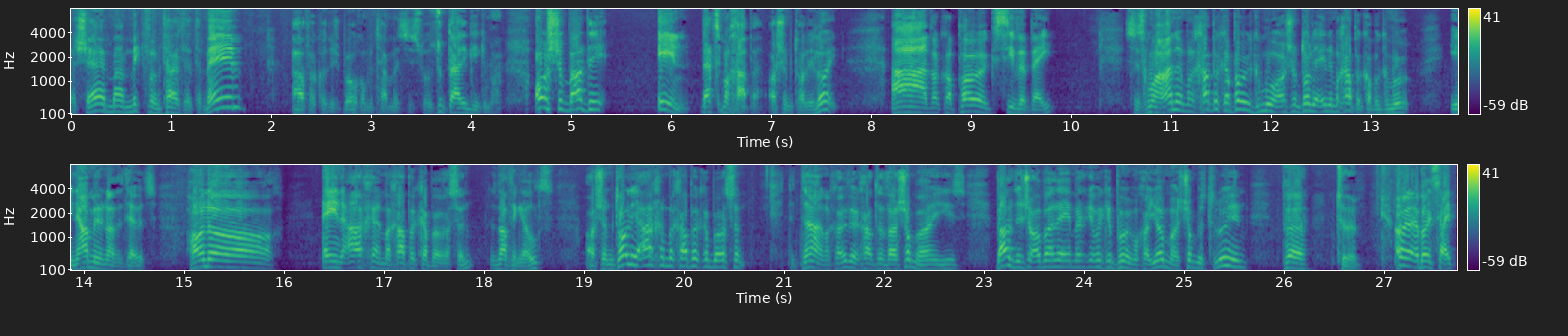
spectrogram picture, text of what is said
השם מה מקווה מטהרת לטמאים Alpha Kodesh Baruch Hu Tamas Yisrael. Zuk Tali Gigimar. Oshem Badi In. That's Machapa. Oshem Tali Loi. Ah, the Vakapora Ksiva Beit. Says Gemara, Hana Machapa Kapora Gemur. Oshem Tali Ein Machapa Kapora Gemur. In Ami and other teretz. Hanoch. Ein Ache Machapa Kaborasen. There's nothing else. Oshem Tali Ache Machapa Kaborasen. The Tana Chayiv Echat of Hashoma is Baldish Obalei Machapa Kaporim. Chayom Hashom Bestulim Per Turim. All right, everybody say.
